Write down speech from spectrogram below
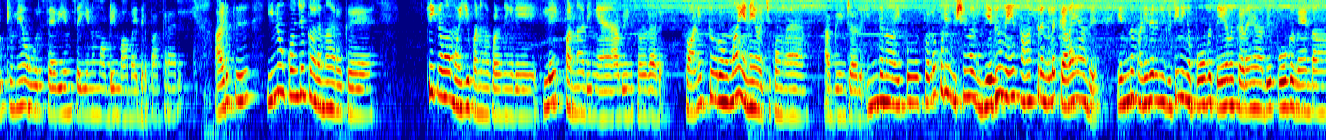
ஒற்றுமையாக ஒவ்வொரு சேவையும் செய்யணும் அப்படின்னு பாபா எதிர்பார்க்குறாரு. அடுத்து இன்னும் கொஞ்சம் காலம் தான் இருக்குது சீக்கிரமாக முயற்சி பண்ணுங்கள் குழந்தைங்களே. லேட் பண்ணாதீங்க அப்படின்னு சொல்கிறாரு ஸோ அனைத்து என்னைய வச்சுக்கோங்க அப்படின்றாரு. இந்த நான் இப்போ சொல்லக்கூடிய விஷயங்கள் எதுவுமே சாஸ்திரங்களில் கிடையாது. எந்த மனிதர்கள்கிட்டையும் நீங்கள் போக தேவை கிடையாது போக வேண்டாம்.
